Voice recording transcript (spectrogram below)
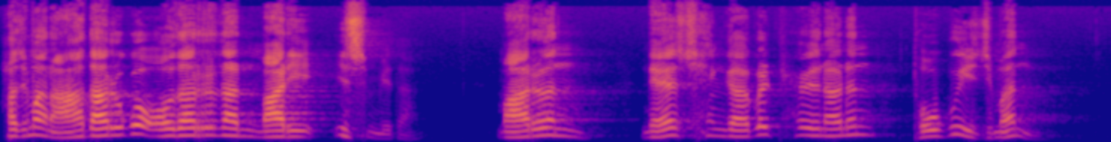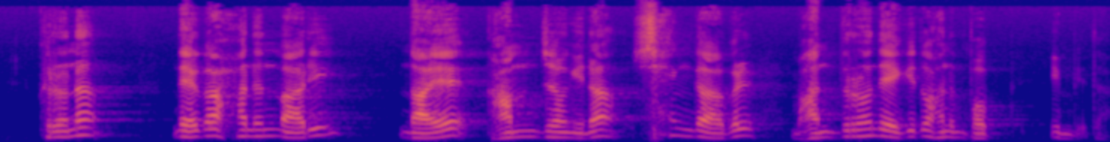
하지만 아다르고 어다르다는 말이 있습니다. 말은 내 생각을 표현하는 도구이지만 그러나 내가 하는 말이 나의 감정이나 생각을 만들어내기도 하는 법입니다.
